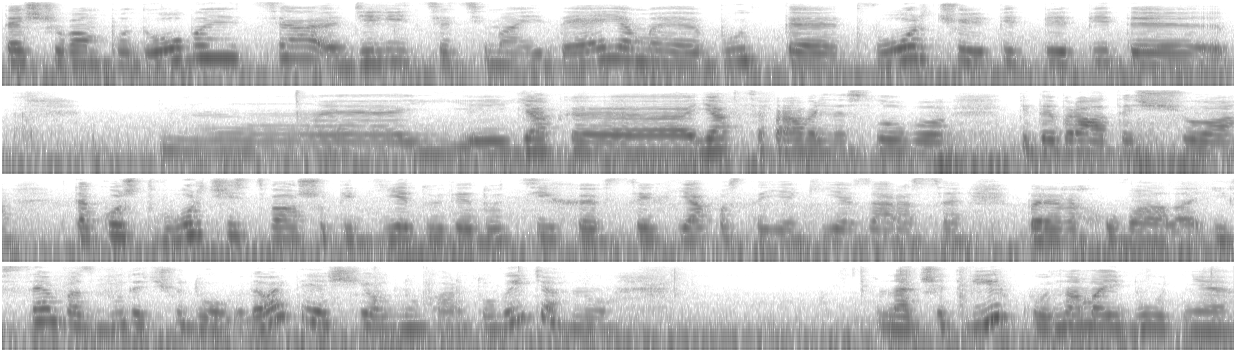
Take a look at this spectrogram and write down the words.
те, що вам подобається. Діліться цими ідеями, будьте творчою під під під. е, е, Як, е, як це правильне слово підібрати, що також творчість вашу під'єднуйте до цих всіх якостей, які я зараз перерахувала, і все у вас буде чудово. Давайте я ще одну карту витягну на четвірку на майбутнє.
